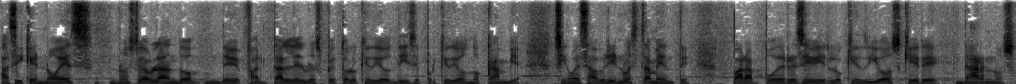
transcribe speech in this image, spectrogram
Así que no es, no estoy hablando de faltarle el respeto a lo que Dios dice, porque Dios no cambia, sino es abrir nuestra mente para poder recibir lo que Dios quiere darnos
